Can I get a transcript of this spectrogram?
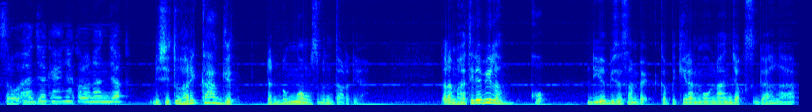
Seru aja kayaknya kalau nanjak. Di situ Hari kaget dan bengong sebentar dia. Dalam hati dia bilang, kok dia bisa sampai kepikiran mau nanjak segala?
